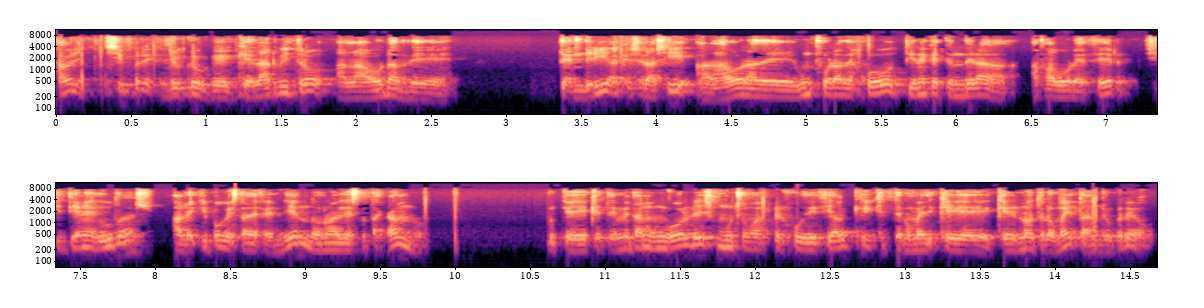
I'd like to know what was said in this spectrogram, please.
A ver, siempre yo creo que, que el árbitro a la hora de tendría que ser así, a la hora de un fuera de juego tiene que tender a, a favorecer, si tiene dudas, al equipo que está defendiendo, no al que está atacando. Porque que te metan un gol es mucho más perjudicial que que, te lo que no te lo metan, yo creo.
